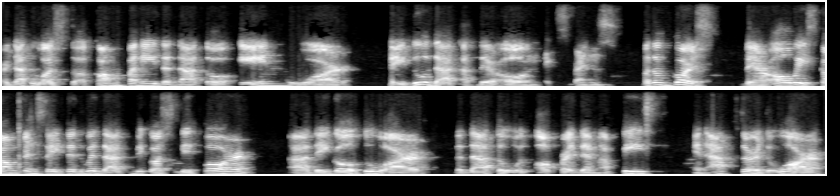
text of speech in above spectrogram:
or that was to accompany the dato in war. They do that at their own expense. But of course, they are always compensated with that because before uh, they go to war, the dato would offer them a feast, and after the war,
